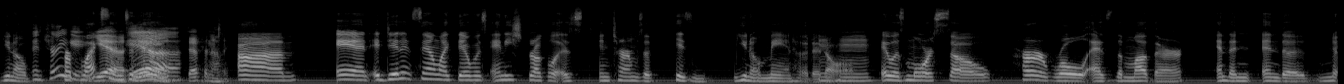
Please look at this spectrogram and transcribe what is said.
you know, Intriguing. perplexing yeah, to yeah me. Definitely Um, and it didn't sound like there was any struggle as in terms of his, you know, manhood at all. Mhm. It was more so her role as the mother and the and the n-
